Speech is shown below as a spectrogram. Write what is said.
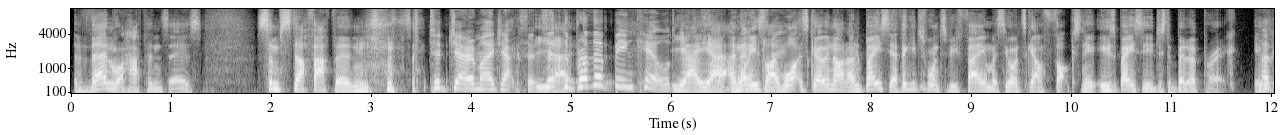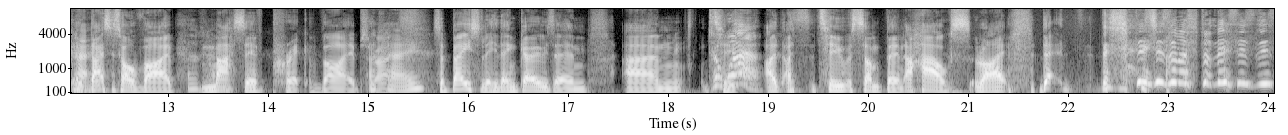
then what happens is some stuff happens. To Jeremiah Jackson. So Yeah. the brother being killed. yeah, yeah. like and then he's like, "What's going on?" And basically, I think he just wants to be famous. He wants to get on Fox News. He's basically just a bit of a prick. He was- Okay. That's his whole vibe. Massive prick vibes, right? Okay. So basically, he then goes in um, To where? I- I- to something, a house, right? Th- This, This isn't a. St- this is this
